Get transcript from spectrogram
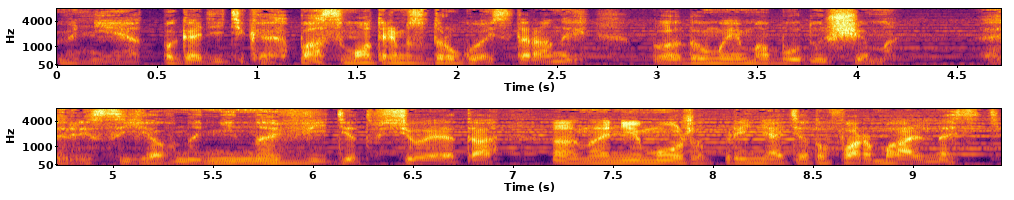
Нет, погодите-ка, посмотрим с другой стороны. Подумаем о будущем. Эрис явно ненавидит все это. Она не может принять эту формальность.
